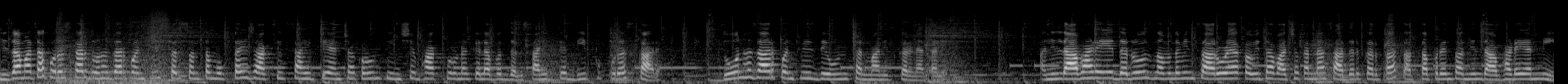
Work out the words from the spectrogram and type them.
जिजामाता पुरस्कार दोन हजार पंचवीस तर संत मुक्ताई जागतिक साहित्य यांच्याकडून तीनशे भाग पूर्ण केल्याबद्दल साहित्य दीप पुरस्कार दोन हजार पंचवीस देऊन सन्मानित करण्यात आले. अनिल दाभाडे हे दररोज नवनवीन चारोळ्या कविता वाचकांना सादर करतात. आतापर्यंत अनिल दाभाडे यांनी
